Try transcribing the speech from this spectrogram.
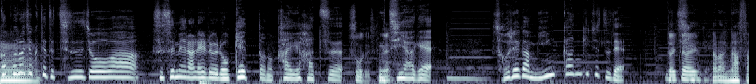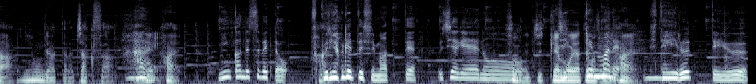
家プロジェクトで通常は進められるロケットの開発ね、打ち上げ。それが民間技術で大体なら NASA 日本であったら JAXA、ね、はい、はい、民間で全てを作り上げてしまって、はい、打ち上げの、ね、実験もやってます、ね、までしているっていう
